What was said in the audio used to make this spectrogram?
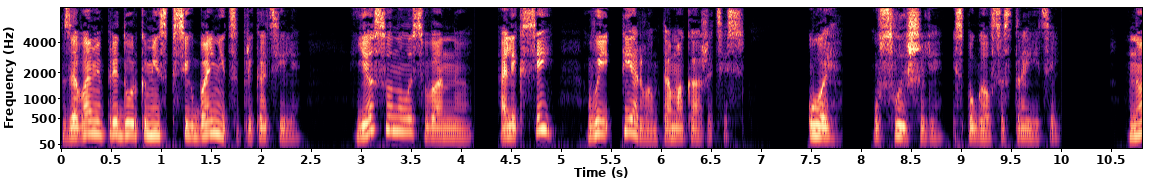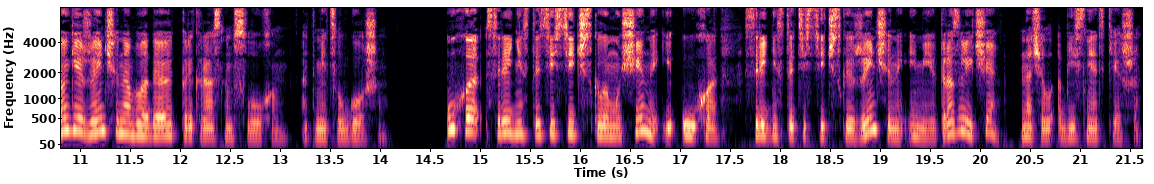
«За вами придурками из психбольницы прикатили». Я сунулась в ванную. «Алексей, вы первым там окажетесь». «Ой, услышали», — испугался строитель. «Многие женщины обладают прекрасным слухом», — отметил Гоша. Ухо среднестатистического мужчины и ухо среднестатистической женщины имеют различия, начал объяснять Кеша.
